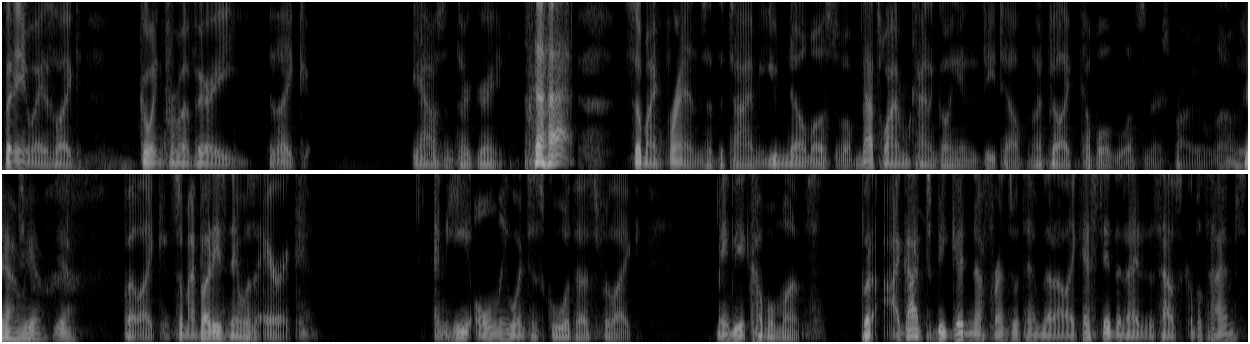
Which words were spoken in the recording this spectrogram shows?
but anyways like going from a very like yeah i was in third grade so my friends at the time you know most of them that's why i'm kind of going into detail and i feel like a couple of the listeners probably will know yeah, we have yeah. But like, so my buddy's name was Eric, and he only went to school with us for like maybe a couple months. But I got to be good enough friends with him that I like I stayed the night at his house a couple times,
